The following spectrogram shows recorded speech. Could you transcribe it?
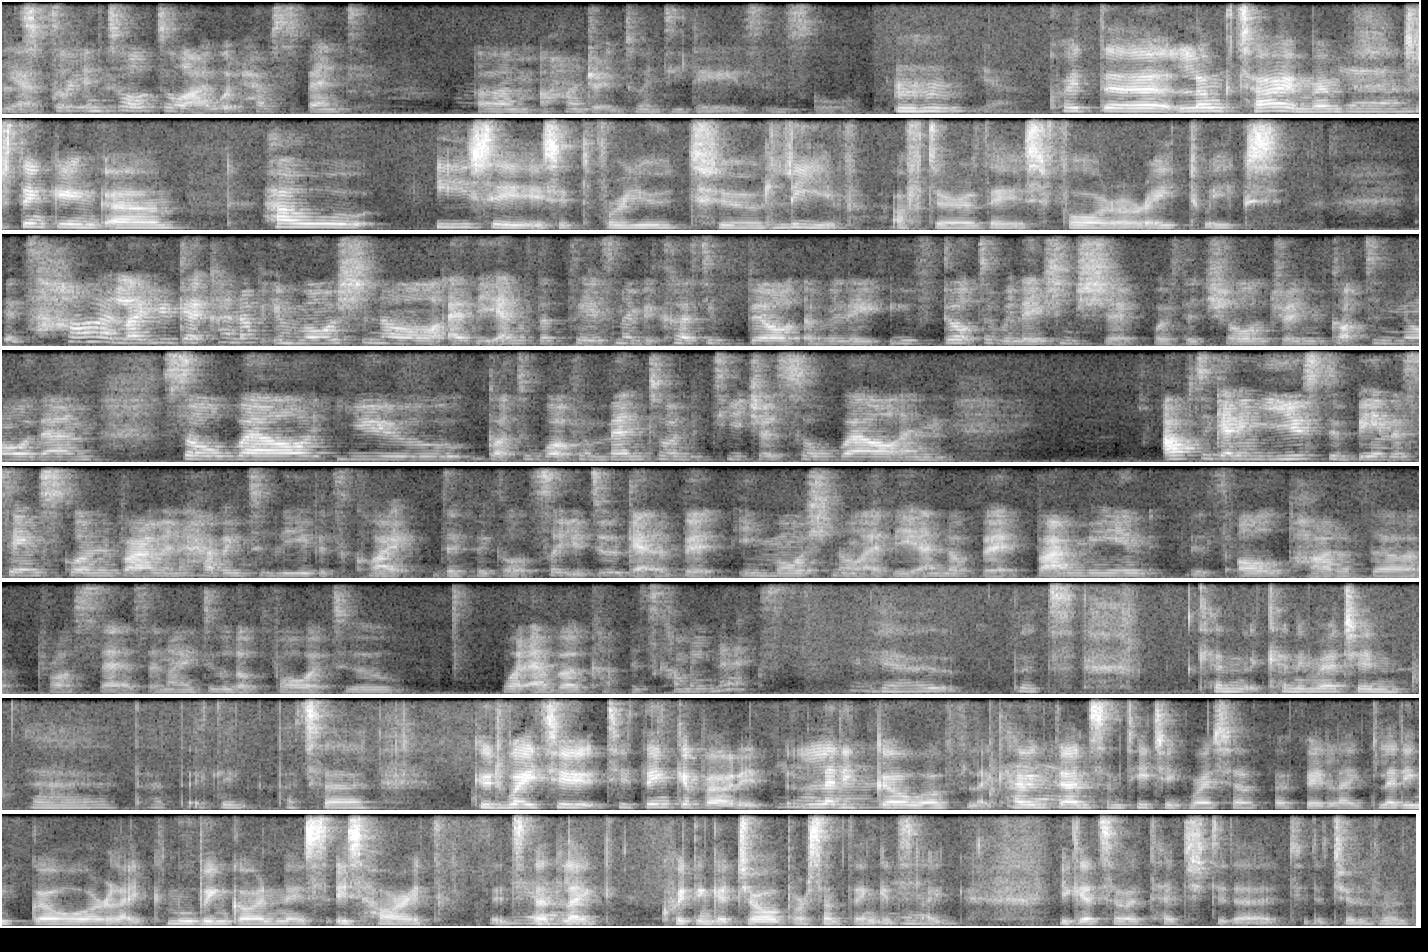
yeah. That's So great. in total, I would have spent um, 120 days in school. Mm-hmm. Yeah. Quite a long time. I'm Yeah. just thinking, um, how easy is it for you to leave after these four or eight weeks? It's hard. Like you get kind of emotional at the end of the placement because you've built a rela- you've built a relationship with the children. You've got to know them so well. You got to work with mentor and the teacher so well, and after getting used to being in the same school environment and having to leave, it's quite difficult. So you do get a bit emotional at the end of it. But I mean, it's all part of the process, and I do look forward to whatever co- is coming next. Yeah, that's can can imagine uh, that. I think that's a good way to to think about it. Let it go of like having Yeah. done some teaching myself. I feel like letting go or like moving on is is hard. It's not like quitting a job or something. It's Yeah. like you get so attached to the to the children.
